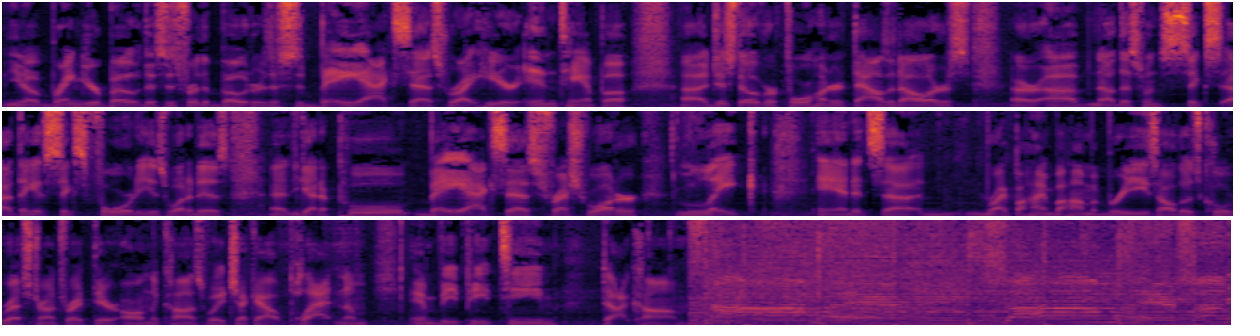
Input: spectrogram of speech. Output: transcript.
you know, bring your boat. This is for the boaters. This is bay access right here in Tampa. Uh, just over $400,000 or uh, no, this one's six, I think it's 640 is what it is. Uh, you got a pool, bay access, freshwater lake, and it's uh, right behind Bahama Breeze, all those cool restaurants right there on the causeway. Check out platinummvpteam.com. Somewhere, somewhere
